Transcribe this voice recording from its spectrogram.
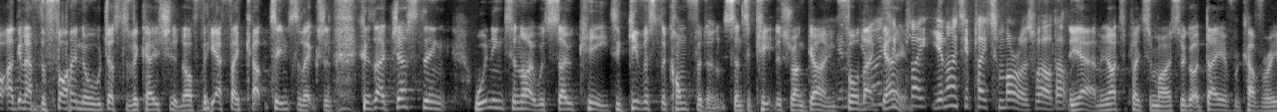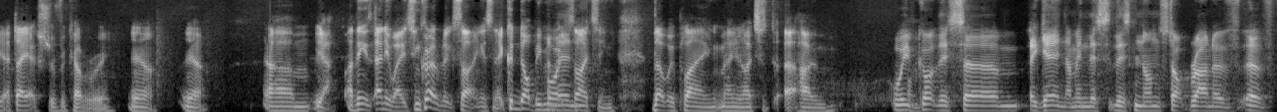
I'm going to have the final justification of the FA Cup team selection because I just think winning tonight was so key to give us the confidence and to keep this run going for that game. Play, United play tomorrow as well, don't they? Yeah, I mean United play tomorrow, so we've got a day of recovery, a day extra of recovery. Yeah, yeah. Um, yeah, I think it's, anyway, it's incredibly exciting, isn't it? Could not be more exciting that we're playing Man United at home. We've got this um, again. I mean, this this non-stop run of of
